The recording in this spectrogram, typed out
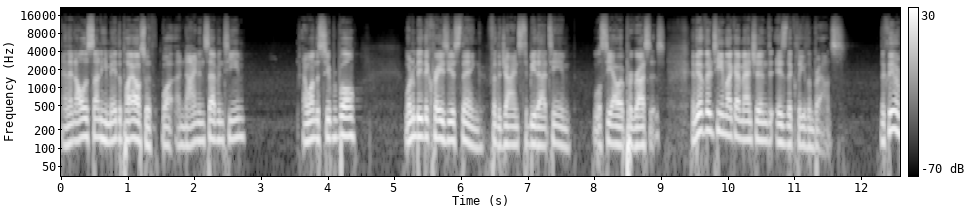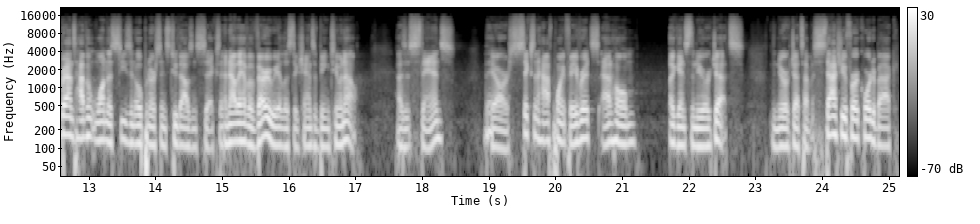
And then all of a sudden he made the playoffs with what, a 9 and 7 team and won the Super Bowl? Wouldn't be the craziest thing for the Giants to be that team. We'll see how it progresses. And the other team, like I mentioned, is the Cleveland Browns. The Cleveland Browns haven't won a season opener since 2006, and now they have a very realistic chance of being 2 0. As it stands, they are six and a half point favorites at home against the New York Jets. The New York Jets have a statue for a quarterback,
